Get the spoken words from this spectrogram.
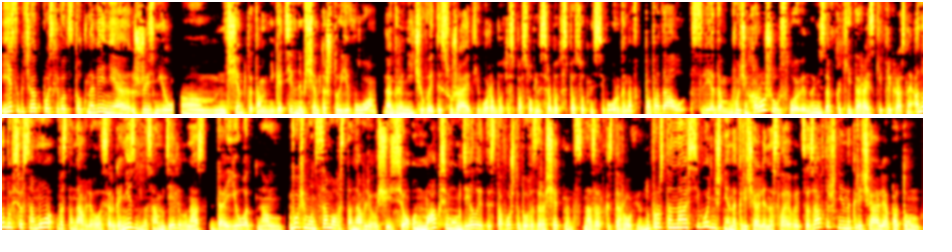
И если бы человек после вот столкновения с жизнью эм, с чем-то там негативным, с чем-то, что его ограничивает и сужает его работоспособность, работоспособность его органов, попадал следом в очень хорошие условия, ну, не знаю, в какие-то райские прекрасные, оно бы все само восстанавливалось. Организм на самом деле у нас дает нам в общем, он самовосстанавливающийся. Он максимум делает из того, чтобы возвращать нас назад к здоровью. Ну, просто на сегодняшнее накричали, наслаивается завтрашнее накричали, а потом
